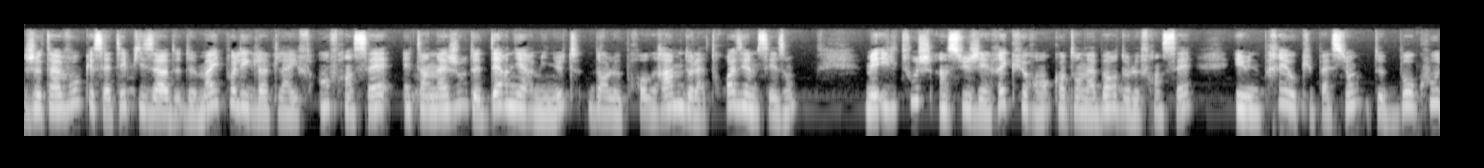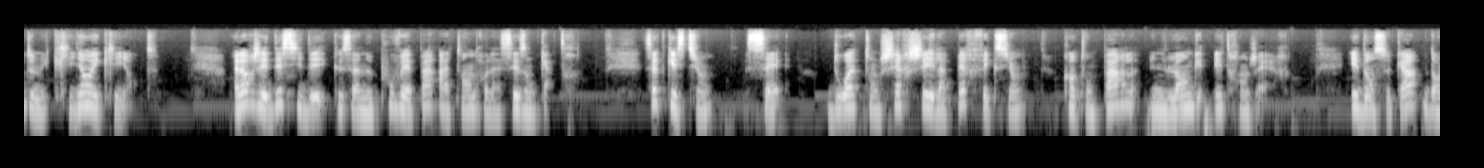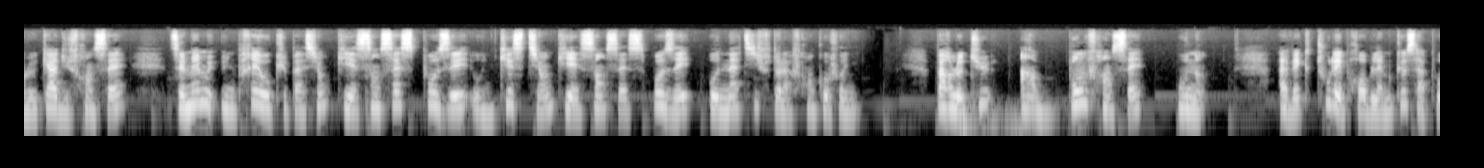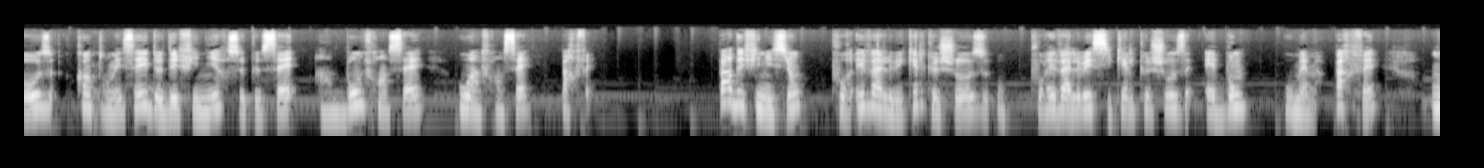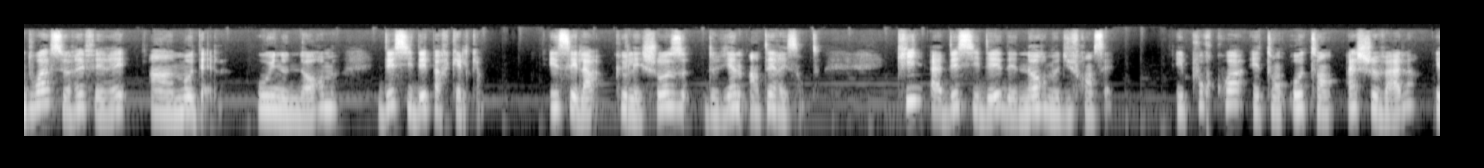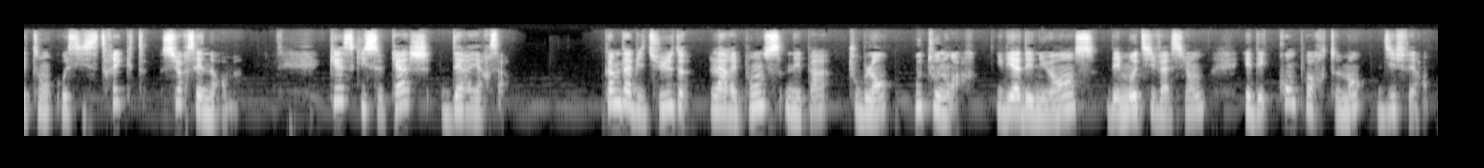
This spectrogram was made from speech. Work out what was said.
Je t'avoue que cet épisode de My Polyglot Life en français est un ajout de dernière minute dans le programme de la troisième saison, mais il touche un sujet récurrent quand on aborde le français et une préoccupation de beaucoup de mes clients et clientes. Alors j'ai décidé que ça ne pouvait pas attendre la saison 4. Cette question, c'est doit-on chercher la perfection quand on parle une langue étrangère? Et dans ce cas, dans le cas du français, c'est même une préoccupation qui est sans cesse posée ou une question qui est sans cesse posée aux natifs de la francophonie. Parles-tu un bon français ou non? Avec tous les problèmes que ça pose quand on essaye de définir ce que c'est un bon français ou un français parfait. Par définition, pour évaluer quelque chose ou pour évaluer si quelque chose est bon ou même parfait, on doit se référer à un modèle ou une norme décidée par quelqu'un. Et c'est là que les choses deviennent intéressantes. Qui a décidé des normes du français? Et pourquoi est-on autant à cheval, est-on aussi strict sur ces normes? Qu'est-ce qui se cache derrière ça? Comme d'habitude, la réponse n'est pas tout blanc ou tout noir. Il y a des nuances, des motivations et des comportements différents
